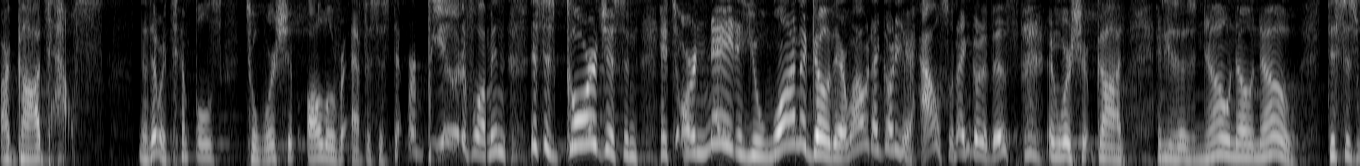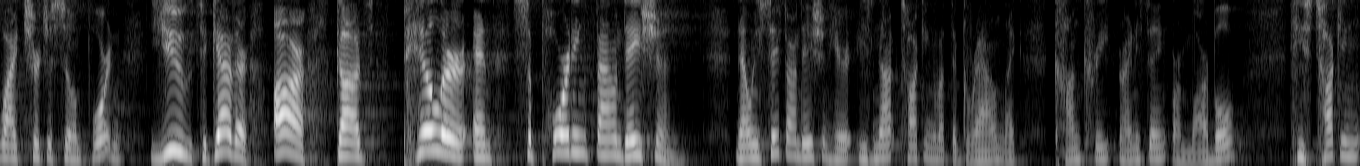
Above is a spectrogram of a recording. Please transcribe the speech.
are God's house. Now, there were temples to worship all over Ephesus that were beautiful. I mean, this is gorgeous and it's ornate, and you want to go there. Why would I go to your house when I can go to this and worship God? And he says, No, no, no. This is why church is so important. You together are God's pillar and supporting foundation. Now, when you say foundation here, he's not talking about the ground like concrete or anything or marble. He's talking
